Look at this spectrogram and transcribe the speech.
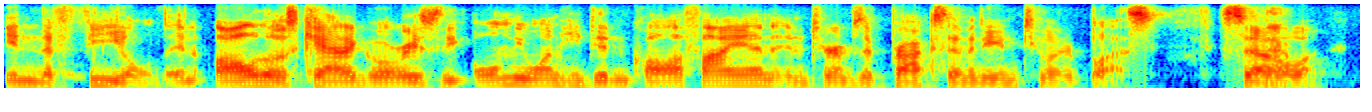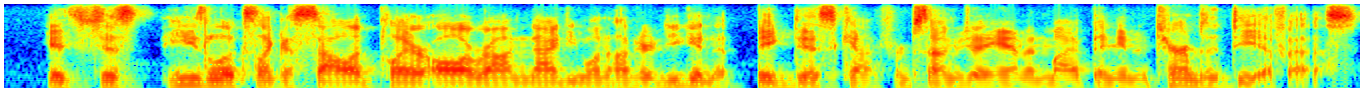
in the field in all those categories. The only one he didn't qualify in in terms of proximity and 200 plus. So. It's just he looks like a solid player all around 9100 you're getting a big discount from Sungjae Im in my opinion in terms of dfs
